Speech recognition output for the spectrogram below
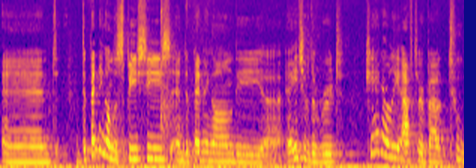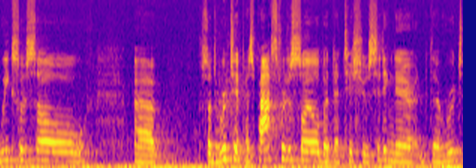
And depending on the species and depending on the uh, age of the root, generally after about two weeks or so, uh, so the root tip has passed through the soil, but that tissue is sitting there. The root,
